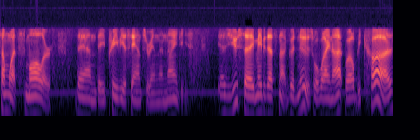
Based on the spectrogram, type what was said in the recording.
somewhat smaller than the previous answer in the 90s. As you say, maybe that's not good news. Well, why not? Well, because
